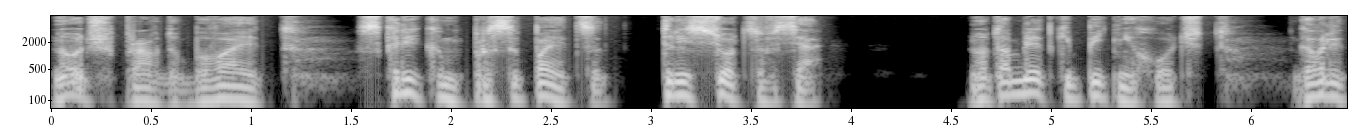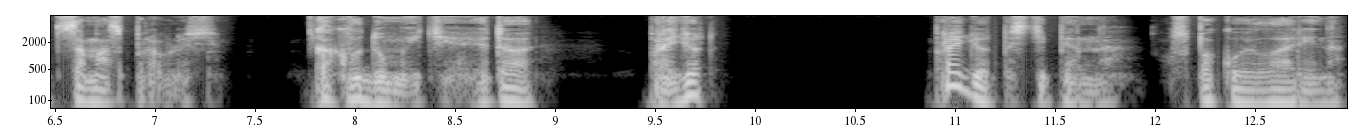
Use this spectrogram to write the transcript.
Ночью, правда, бывает, с криком просыпается, трясется вся. Но таблетки пить не хочет. Говорит, сама справлюсь. Как вы думаете, это пройдет? Пройдет постепенно, успокоила Арина.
